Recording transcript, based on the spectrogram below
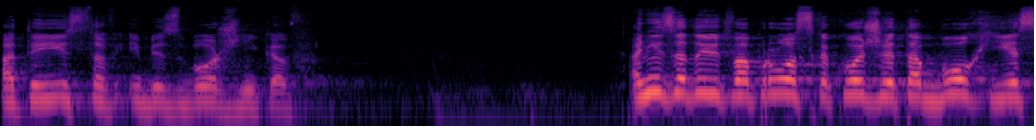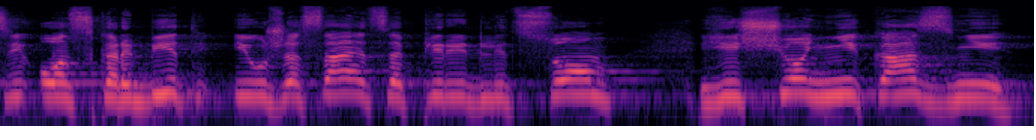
атеистов и безбожников – они задают вопрос, какой же это Бог, если Он скорбит и ужасается перед лицом еще не казни.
